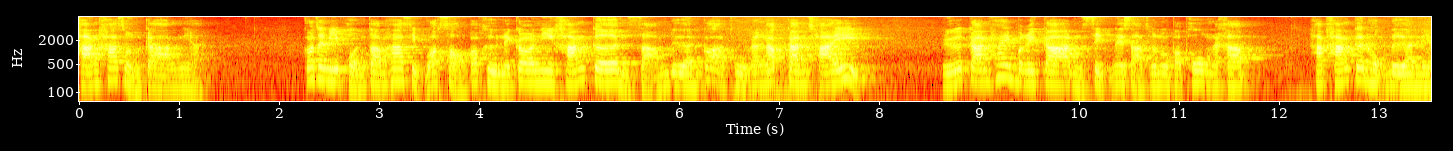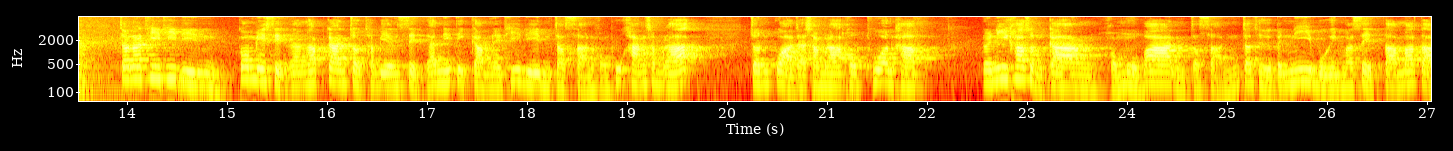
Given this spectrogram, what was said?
ค้างค่าส่วนกลางเนี่ยก็จะมีผลตาม 50วรรคสองก็คือในกรณีค้างเกิน 3 เดือน ก็อาจถูกระงับการใช้ หรือการให้บริการสิทธิ์ในสาธารณูปโภคนะครับ หากค้างเกิน 6 เดือนเนี่ยเจ้าหน้าที่ที่ดินก็มีสิทธิ์ระงับการจดทะเบียนสิทธิ์และนิติกรรมในที่ดินจัดสรรของผู้ค้างชำระ จนกว่าจะชำระครบถ้วนครับ โดยหนี้ค่าส่วนกลางของหมู่บ้านจัดสรรจะถือเป็นหนี้บุริมสิทธิ์ตามมาตรา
